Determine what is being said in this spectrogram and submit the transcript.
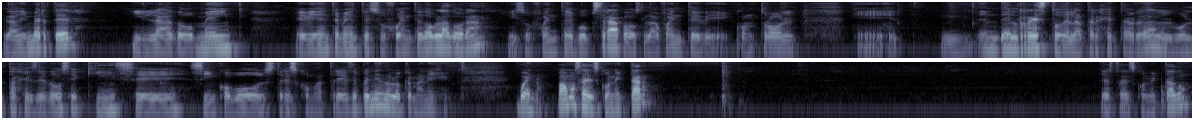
Lado inverter y lado main. Evidentemente su fuente dobladora y su fuente bootstrap, o la fuente de control eh, del resto de la tarjeta, ¿verdad? El voltaje es de 12, 15, 5 volts, 3,3, dependiendo de lo que maneje. Bueno, vamos a desconectar. Ya está desconectado.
